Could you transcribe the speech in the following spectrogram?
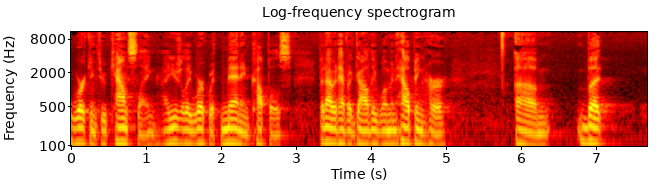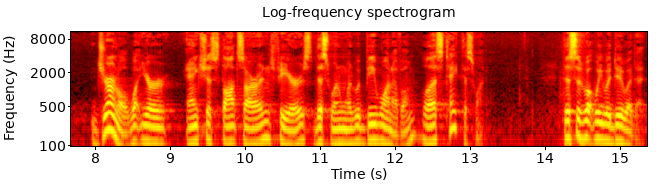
working through counseling. I usually work with men and couples but I would have a godly woman helping her. Um, but journal what your anxious thoughts are and fears. This one would be one of them. Well, let's take this one. This is what we would do with it.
